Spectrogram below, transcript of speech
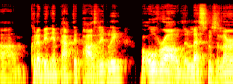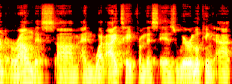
um, could have been impacted positively. But overall, the lessons learned around this um, and what I take from this is we're looking at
